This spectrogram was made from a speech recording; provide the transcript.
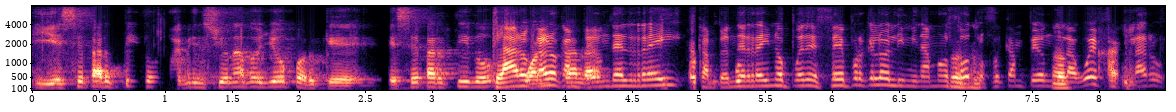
y ese partido lo he mencionado yo porque ese partido. Claro, claro, campeón del Rey, campeón del Rey no puede ser porque lo eliminamos nosotros, fue campeón de la UEFA, claro.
